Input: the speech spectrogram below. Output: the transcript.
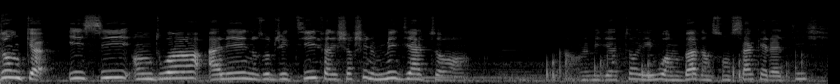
Donc ici, on doit aller, nos objectifs, aller chercher le médiator. Alors le médiator, il est où En bas dans son sac, elle a dit?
